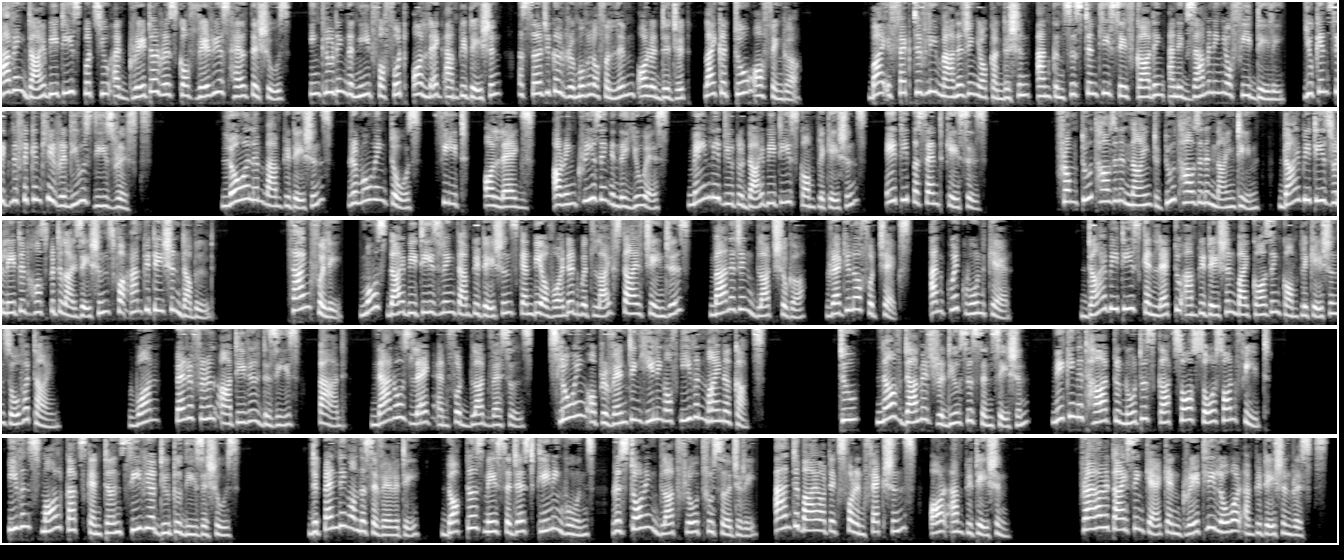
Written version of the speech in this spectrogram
Having diabetes puts you at greater risk of various health issues, including the need for foot or leg amputation, a surgical removal of a limb or a digit, like a toe or finger. By effectively managing your condition and consistently safeguarding and examining your feet daily, you can significantly reduce these risks. Lower limb amputations, removing toes, feet, or legs, are increasing in the US, mainly due to diabetes complications, 80% cases. From 2009 to 2019, diabetes-related hospitalizations for amputation doubled. Thankfully, most diabetes-linked amputations can be avoided with lifestyle changes, managing blood sugar, regular foot checks, and quick wound care. Diabetes can lead to amputation by causing complications over time. 1. Peripheral arterial disease, PAD, narrows leg and foot blood vessels, slowing or preventing healing of even minor cuts. 2. Nerve damage reduces sensation, making it hard to notice cuts or sores on feet. Even small cuts can turn severe due to these issues. Depending on the severity, doctors may suggest cleaning wounds, restoring blood flow through surgery, antibiotics for infections, or amputation. Prioritizing care can greatly lower amputation risks.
